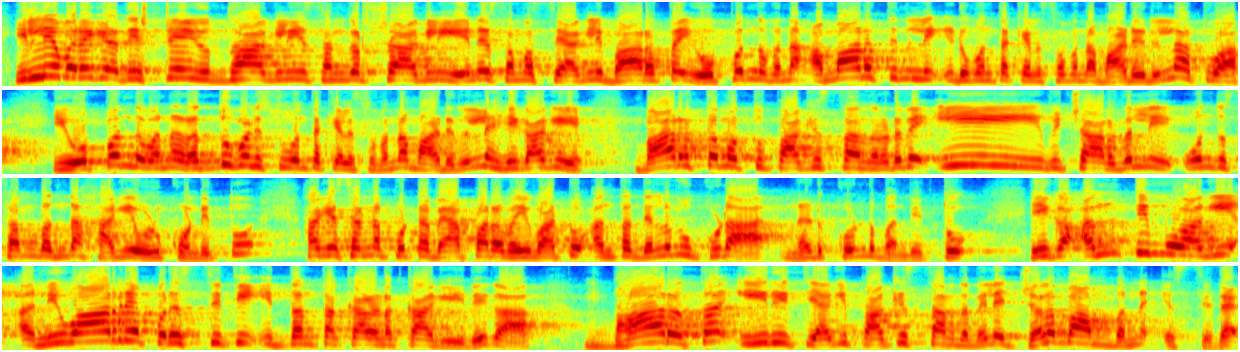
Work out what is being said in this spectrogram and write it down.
ಕಟಾಕ್ಷ ಇಲ್ಲಿಯವರೆಗೆ ಅದೆಷ್ಟೇ ಯುದ್ಧ ಆಗಲಿ, ಸಂಘರ್ಷ ಆಗಲಿ, ಏನೇ ಸಮಸ್ಯೆ ಆಗಲಿ, ಭಾರತ ಈ ಒಪ್ಪಂದವನ್ನ ಅಮಾನತಿನಲ್ಲಿ ಇಡುವಂತ ಕೆಲಸವನ್ನ ಮಾಡಿರಲಿಲ್ಲ ಅಥವಾ ಈ ಒಪ್ಪಂದವನ್ನ ರದ್ದುಗೊಳಿಸುವಂತ ಕೆಲಸವನ್ನ ಮಾಡಿರಲಿಲ್ಲ. ಹೀಗಾಗಿ ಭಾರತ ಮತ್ತು ಪಾಕಿಸ್ತಾನ ನಡುವೆ ಈ ವಿಚಾರದಲ್ಲಿ ಒಂದು ಸಂಬಂಧ ಹಾಗೆ ಉಳ್ಕೊಂಡಿತ್ತು. ಹಾಗೆ ಸಣ್ಣ ಪುಟ್ಟ ವ್ಯಾಪಾರ ವಹಿವಾಟು ಅಂತದೆಲ್ಲವೂ ಕೂಡ ನಡ್ಕೊಂಡು ಬಂದಿತ್ತು. ಈಗ ಅಂತಿಮವಾಗಿ ಅನಿವಾರ್ಯ ಪರಿಸ್ಥಿತಿ ಇದ್ದಂತ ಕಾರಣಕ್ಕಾಗಿ ಇದೀಗ ಭಾರತ ಈ ರೀತಿಯಾಗಿ ಪಾಕಿಸ್ತಾನದ ಮೇಲೆ ಜಲಬಾಂಬನ್ನು ಎಸ್ತಿದೆ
